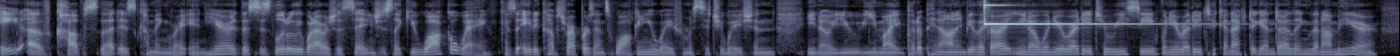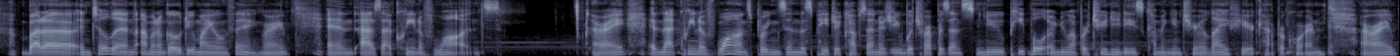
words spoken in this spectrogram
Eight of Cups that is coming right in here, this is literally what I was just saying. It's just like you walk away, because the Eight of Cups represents walking away from a situation. You know, you, you might put a pin on and be like, all right, you know, when you're ready to receive, when you're ready to connect again, darling, then I'm here. But uh, until then, I'm going to go do my own thing, right? And as that Queen of Wands, all right. And that Queen of Wands brings in this Page of Cups energy, which represents new people or new opportunities coming into your life here, Capricorn. All right.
